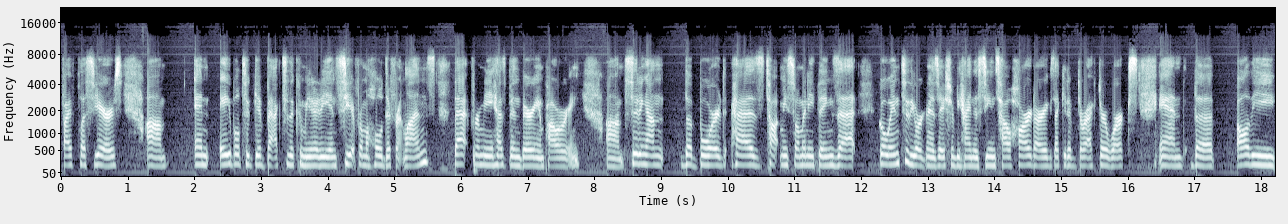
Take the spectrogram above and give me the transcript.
five plus years. Um, and able to give back to the community and see it from a whole different lens, that for me has been very empowering. Um, sitting on the board has taught me so many things that go into the organization behind the scenes, how hard our executive director works, and the all the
